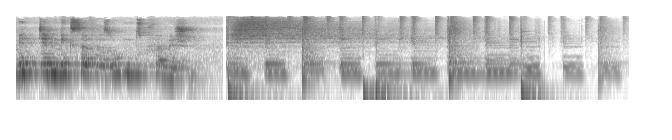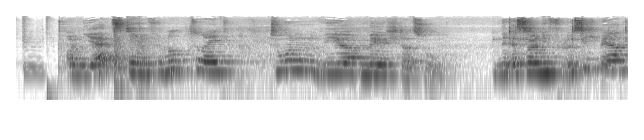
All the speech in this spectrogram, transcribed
mit dem Mixer versuchen zu vermischen. Und jetzt Den Flugzeug. tun wir Milch dazu. Es soll nicht flüssig werden,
